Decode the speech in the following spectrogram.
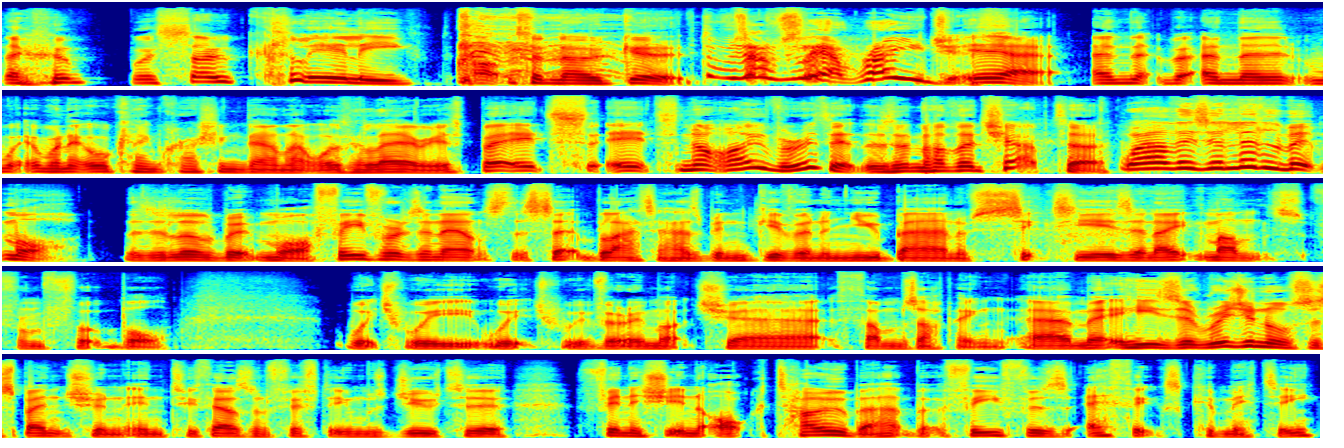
they were, were so clearly up to no good. it was absolutely outrageous. Yeah, and and then when it all came crashing down, that was hilarious. But it's it's not over, is it? There's another chapter. Well, there's a little bit more. There's a little bit more. FIFA has announced that Sepp Blatter has been given a new ban of six years and eight months from football, which we which we're very much uh, thumbs upping. Um, his original suspension in 2015 was due to finish in October, but FIFA's ethics committee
